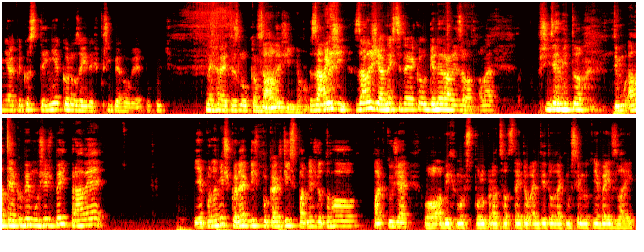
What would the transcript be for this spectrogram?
nějak jako stejně jako rozejdeš příběhově, pokud nehrajete zlou kampaň. Záleží, no. Záleží, záleží, já nechci to jako generalizovat, ale přijde mi to... Ty, mu- ale ty jakoby můžeš být právě... Je podle mě škoda, když po každý spadneš do toho paktu, že o, abych mohl spolupracovat s tou entitou, tak musím nutně být zlej.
